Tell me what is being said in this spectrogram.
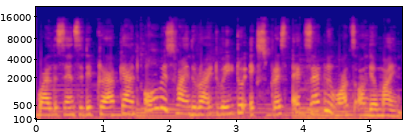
while the sensitive crab can't always find the right way to express exactly what's on their mind.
